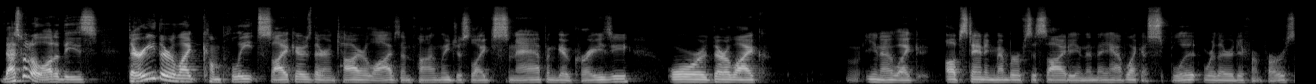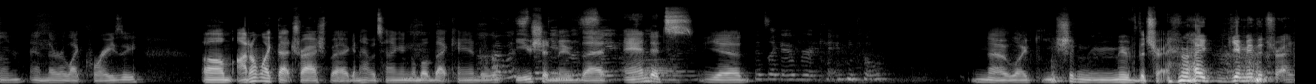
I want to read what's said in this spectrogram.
that's what a lot of these. They're either like complete psychos their entire lives and finally just like snap and go crazy, or they're like, you know, like upstanding member of society, and then they have like a split where they're a different person and they're like crazy. Um, I don't like that trash bag and how it's hanging above that candle. You should move that. And it's yeah, It's like over a candle. no, like you shouldn't move the trash. like, give me the trash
